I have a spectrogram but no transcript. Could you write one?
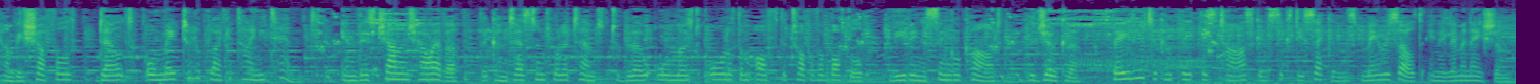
can be shuffled, dealt, or made to look like a tiny tent. In this challenge, however, the contestant will attempt to blow almost all of them off the top of a bottle, leaving a single card, the joker. Failure to complete this task in 60 seconds may result in elimination.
